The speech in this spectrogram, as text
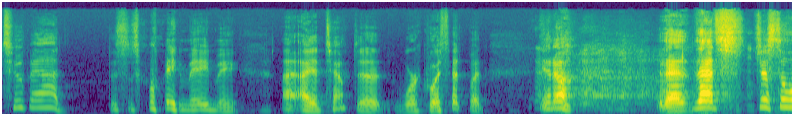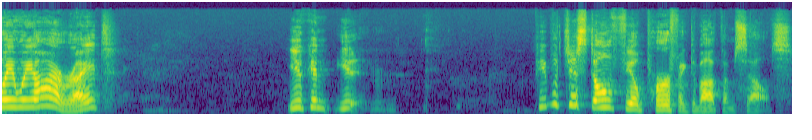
too bad. This is the way he made me. I, I attempt to work with it, but, you know, that, that's just the way we are, right? You can, you, people just don't feel perfect about themselves.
